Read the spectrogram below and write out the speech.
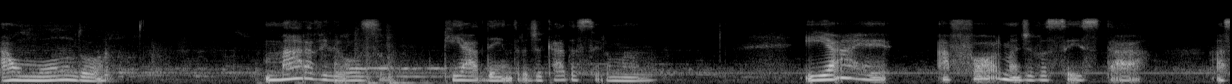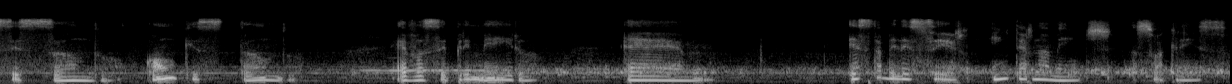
ao mundo maravilhoso que há dentro de cada ser humano. E a, a forma de você estar acessando, conquistando, é você primeiro é, estabelecer internamente a sua crença.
